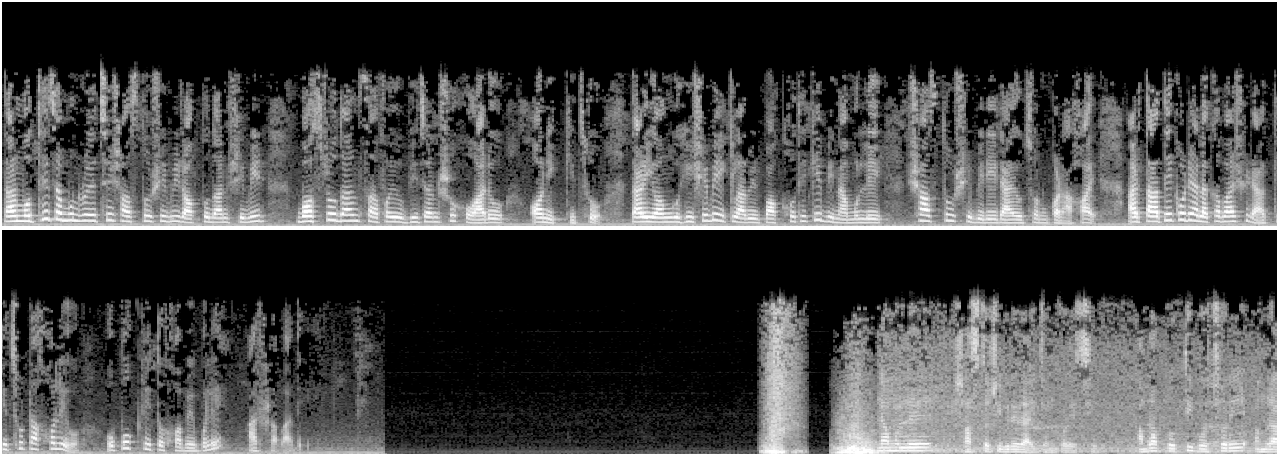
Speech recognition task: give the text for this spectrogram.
তার মধ্যে যেমন রয়েছে স্বাস্থ্য শিবির, রক্তদান শিবির, বস্ত্রদান, সাফাই অভিযান সহ আরও অনেক কিছু। তারই অঙ্গ হিসেবে এই ক্লাবের পক্ষ থেকে বিনামূল্যে স্বাস্থ্য শিবিরের আয়োজন করা হয়। আর তাতে করে এলাকাবাসীরা কিছুটা হলেও উপকৃত হবে বলে আশাবাদী। বিনামূল্যে স্বাস্থ্য শিবিরের আয়োজন করেছি। আমরা প্রতি বছরে আমরা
